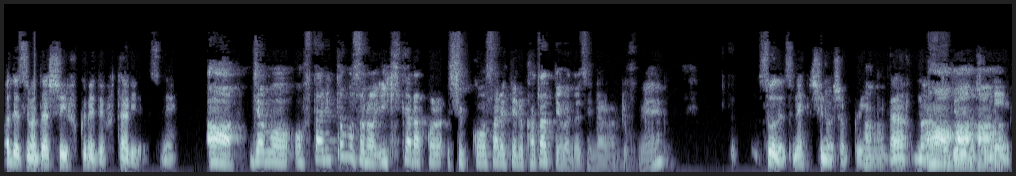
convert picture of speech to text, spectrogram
あですね、私含めて2人ですね。ああ、じゃあもうお二人ともその行きから出向されてる方っていう形になるわけですね。そうですね。市の職員が、まあ、東京事務所に、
